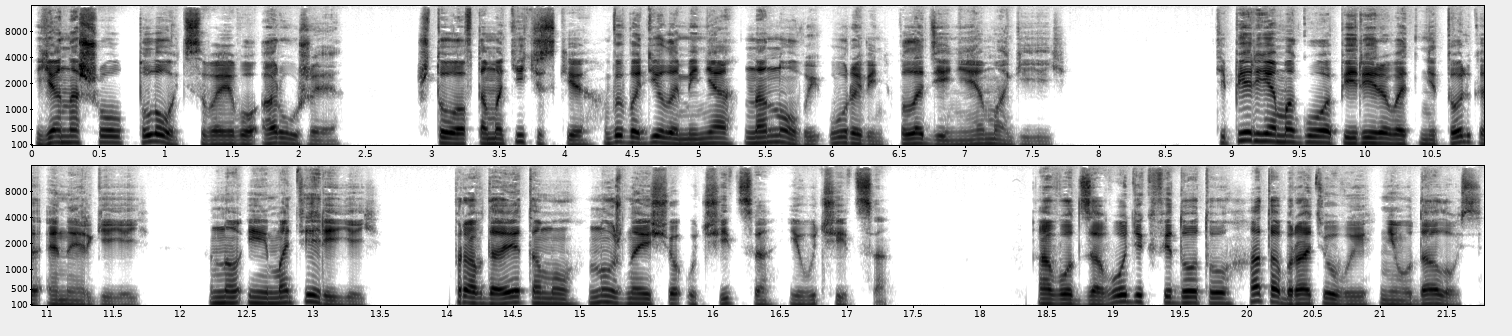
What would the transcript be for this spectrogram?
я нашел плоть своего оружия, что автоматически выводило меня на новый уровень владения магией. Теперь я могу оперировать не только энергией, но и материей, Правда, этому нужно еще учиться и учиться. А вот заводик Федоту отобрать, увы, не удалось.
